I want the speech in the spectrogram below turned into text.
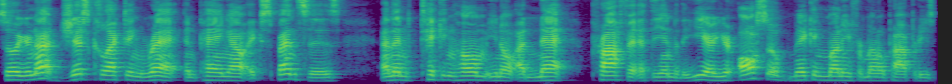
So you're not just collecting rent and paying out expenses and then taking home, you know, a net profit at the end of the year. You're also making money from rental properties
